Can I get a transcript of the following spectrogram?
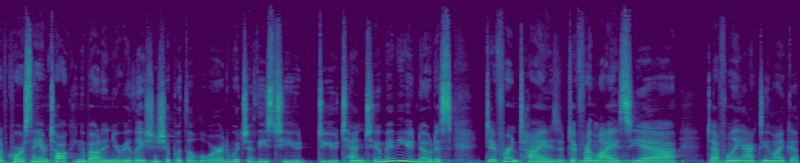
And of course, I am talking about in your relationship with the Lord. Which of these two do you tend to? Maybe you notice different times of different lives. Yeah, definitely acting like a,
